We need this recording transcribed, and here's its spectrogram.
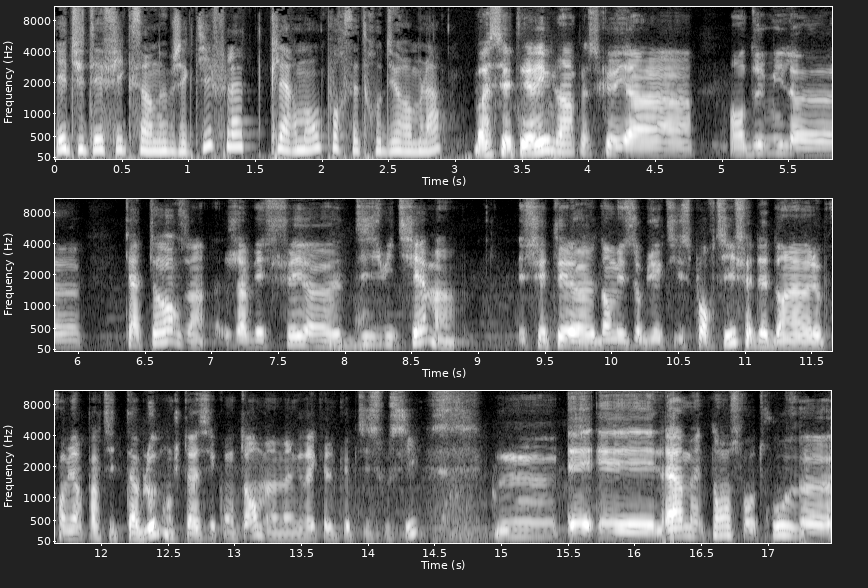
Et tu t'es fixé un objectif là, clairement, pour cette route du Rhum là? Bah, C'est terrible hein, parce qu'il y a en 2014, j'avais fait 18e euh, c'était euh, dans mes objectifs sportifs et d'être dans la, première partie de tableau, donc j'étais assez content, malgré quelques petits soucis. Hum, et, là, maintenant, on se retrouve euh,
